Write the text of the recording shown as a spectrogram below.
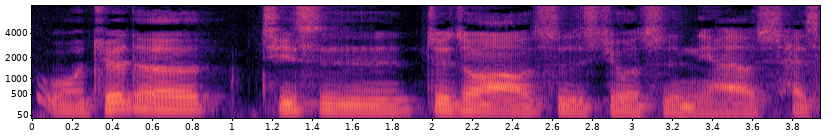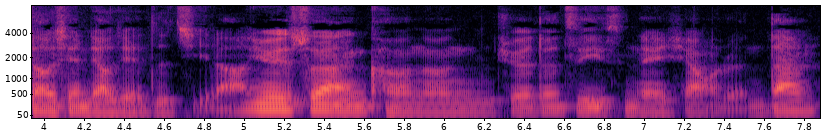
我觉得。其实最重要是，就是你还要还是要先了解自己啦。因为虽然可能你觉得自己是内向人，但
